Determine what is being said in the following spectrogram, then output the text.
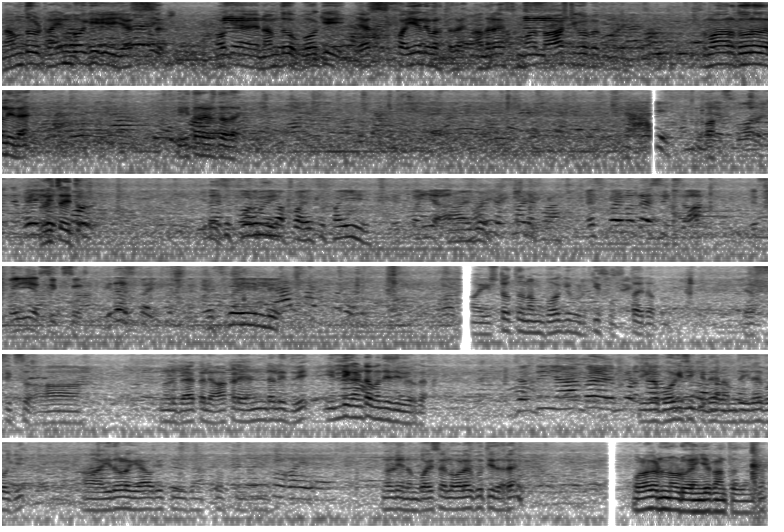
ನಮ್ಮದು ಟ್ರೈನ್ ಬೋಗಿ ಎಸ್ ಓಕೆ ನಮ್ಮದು ಬೋಗಿ ಎಸ್ ಫೈಯಲ್ಲಿ ಬರ್ತದೆ. ಅಂದರೆ ಸುಮಾರು ಲಾಸ್ಟಿಗೆ ಹೋಗ್ಬೇಕು ನೋಡಿ. ಸುಮಾರು ದೂರದಲ್ಲಿದೆ. ಈ ಥರ ಇರ್ತದೆ. ರೀಚ್ ಆಯಿತು. S five six S five six ಇದೆ ಎಸ್ ಫೈ ಇಷ್ಟೊತ್ತು ನಮ್ಮ ಬೋಗಿ ಹುಡುಕಿ ಸುಸ್ತಾಯ್ತಪ್ಪ ಎಸ್ ಸಿಕ್ಸ್ ನೋಡಿ ಬ್ಯಾಕಲ್ಲಿ ಆ ಕಡೆ ಎಂಡಲ್ಲಿದ್ವಿ ಇಲ್ಲಿ ಗಂಟ ಬಂದಿದ್ದೀವಿ ಇವಾಗ. ಈಗ ಬೋಗಿ ಸಿಕ್ಕಿದೆ ನಮ್ಮದು ಇದೇ ಬೋಗಿ. ಇದರೊಳಗೆ ಯಾವ ರೀತಿ ನೋಡಿ, ನಮ್ಮ ಬಾಯ್ಸ್ ಎಲ್ಲ ಒಳಗೆ ಕೂತಿದ್ದಾರೆ. ಒಳಗಡೆ ನೋಡುವ ಹೆಂಗೆ ಕಾಣ್ತದೆ ಅಂತ.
